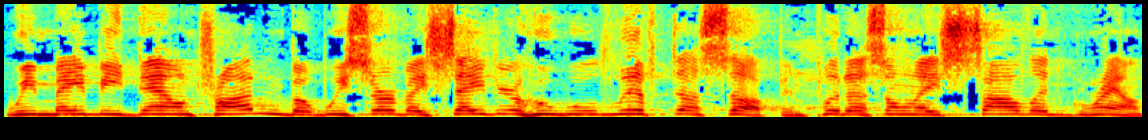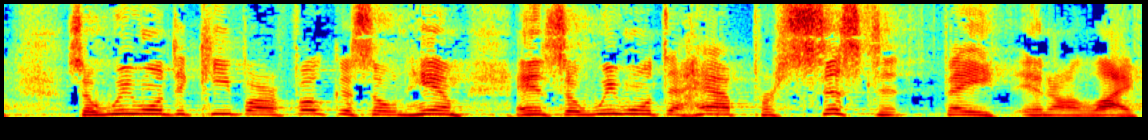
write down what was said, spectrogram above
We may be downtrodden, but we serve a Savior who will lift us up and put us on a solid ground. So we want to keep our focus on Him. And so we want to have persistent faith in our life.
